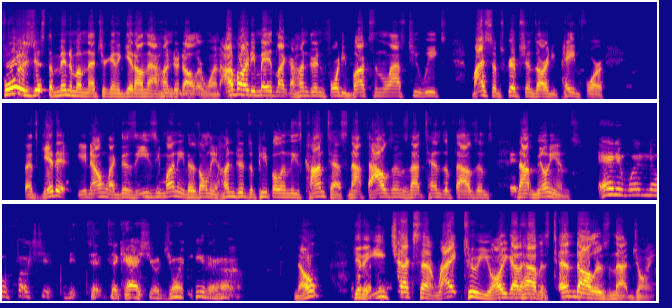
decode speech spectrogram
four is just the minimum that you're going to get on that hundred dollar one. I've already made like 140 bucks in the last two weeks. My subscription's already paid for. let's get it. You know, like this is easy money. There's only hundreds of people in these contests, not thousands, not tens of thousands, not millions. And it wasn't no fuck shit to, to, to cash your joint either, huh? Nope. Get an e-check sent right to you. All you got to have is ten dollars in that joint.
